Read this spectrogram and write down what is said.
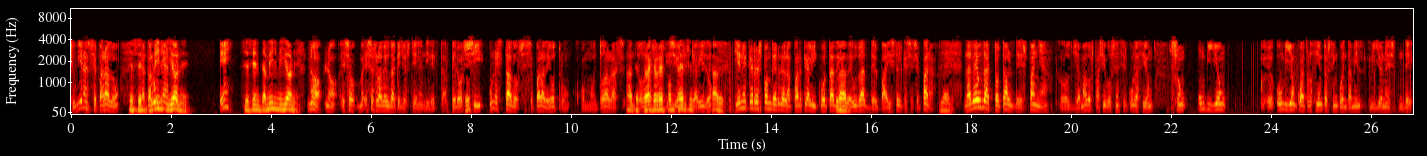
se hubieran separado 60 millones. ¿Eh? 60 mil millones. No, no, eso, eso es la deuda que ellos tienen directa. Pero si un Estado se separa de otro, como en todas las, ah, todas que, que ha habido, tiene que responder de la parte alicuota de la deuda del país del que se separa. La deuda total de España, los llamados pasivos en circulación, son un billón eh, un billón cuatrocientos cincuenta mil millones de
